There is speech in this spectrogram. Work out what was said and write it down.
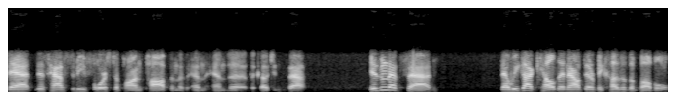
that this has to be forced upon Pop and the and, and the, the coaching staff? Isn't that sad that we got Keldon out there because of the bubble,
